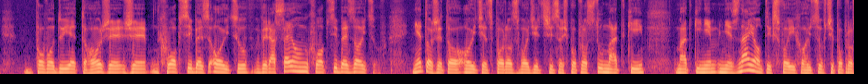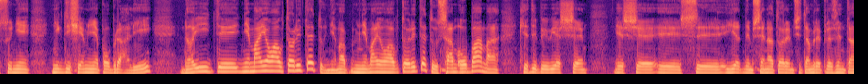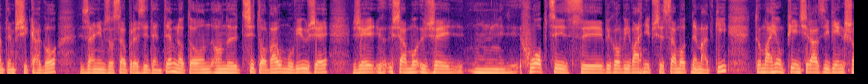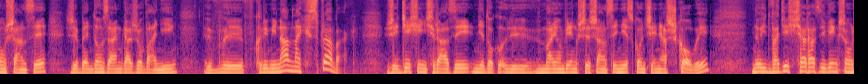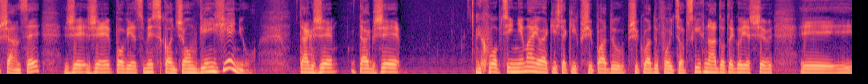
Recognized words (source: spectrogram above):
powoduje to, że, że chłopcy bez ojców, wyrastają chłopcy bez ojców. Nie to, że to ojciec po rozwodzie czy coś, po prostu matki, matki nie, nie znają tych swoich ojców, czy po prostu nie, nigdy się nie pobrali, no i y, nie mają autorytetu, nie, ma, nie mają autorytetu. Sam Obama, kiedy był jeszcze jeszcze y, z jednym senatorem czy tam reprezentantem w Chicago, zanim został prezydentem, no to on, on cytował, mówił, że, że, samo, że mm, chłopcy z, wychowywani przez samotne matki to mają pięć razy większą szansę, że będą zaangażowani w, w kryminalnych sprawach że 10 razy do, y, mają większe szanse nieskończenia szkoły, no i 20 razy większą szansę, że, że powiedzmy skończą w więzieniu. Także, także chłopcy nie mają jakichś takich przykładów, przykładów ojcowskich, no a do tego jeszcze, y,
